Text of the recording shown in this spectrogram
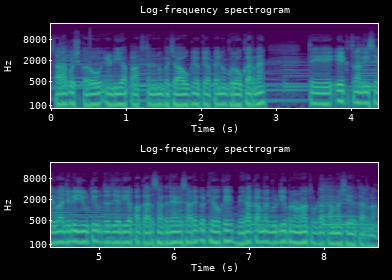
ਸਾਰਾ ਕੁਝ ਕਰੋ। ਇੰਡੀਆ ਪਾਕਿਸਤਾਨ ਨੂੰ ਬਚਾਓ ਕਿਉਂਕਿ ਆਪਾਂ ਇਹਨੂੰ ਗਰੋ ਕਰਨਾ ਹੈ। ਤੇ ਇੱਕ ਤਰ੍ਹਾਂ ਦੀ ਸੇਵਾ ਜਿਹੜੀ YouTube ਦੇ ਜ਼ਰੀਏ ਆਪਾਂ ਕਰ ਸਕਦੇ ਹਾਂ ਕਿ ਸਾਰੇ ਇਕੱਠੇ ਹੋ ਕੇ, ਮੇਰਾ ਕੰਮ ਹੈ ਵੀਡੀਓ ਬਣਾਉਣਾ, ਤੁਹਾਡਾ ਕੰਮ ਹੈ ਸ਼ੇਅਰ ਕਰਨਾ।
